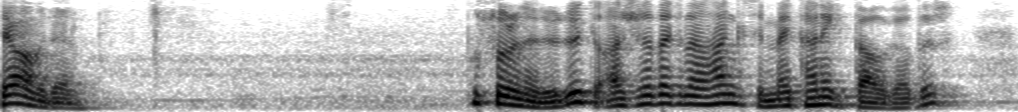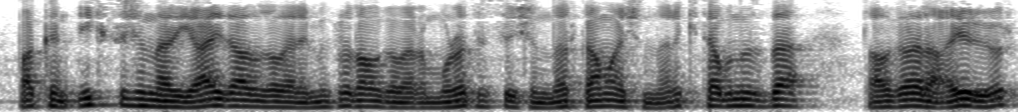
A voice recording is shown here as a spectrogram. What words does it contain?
Devam edelim. Bu soru ne diyor? Diyor ki aşağıdakiler hangisi mekanik dalgadır? Bakın X ışınları, yay dalgaları, mikrodalgaları, Murat ışınları, gama ışınları kitabınızda dalgalara ayırıyor.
